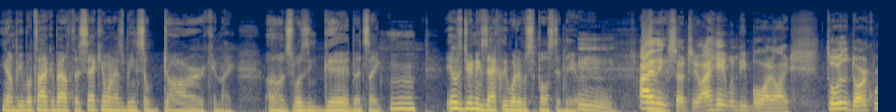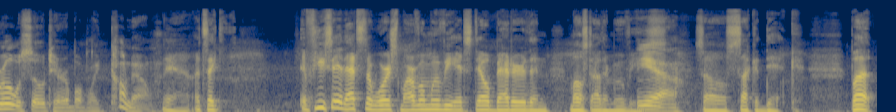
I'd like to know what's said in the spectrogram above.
you know, people talk about the second one as being so dark and like, oh, it just wasn't good. But it's like, mm, it was doing exactly what it was supposed to do. I think so too. I hate when people are like, Thor the Dark World was so terrible. I'm like, calm down. Yeah, it's like if you say that's the worst Marvel movie, it's still better than most other movies. Yeah. So suck a dick. But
